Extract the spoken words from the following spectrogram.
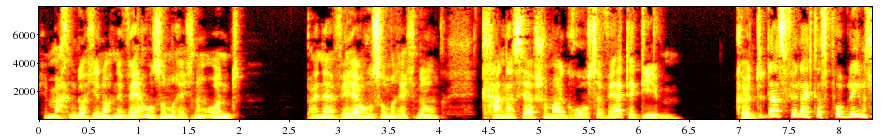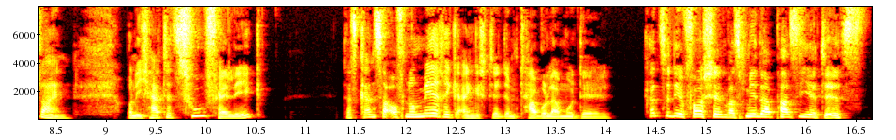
wir machen doch hier noch eine Währungsumrechnung und bei einer Währungsumrechnung kann es ja schon mal große Werte geben könnte das vielleicht das Problem sein. Und ich hatte zufällig das Ganze auf Numerik eingestellt im Tabula-Modell. Kannst du dir vorstellen, was mir da passiert ist?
